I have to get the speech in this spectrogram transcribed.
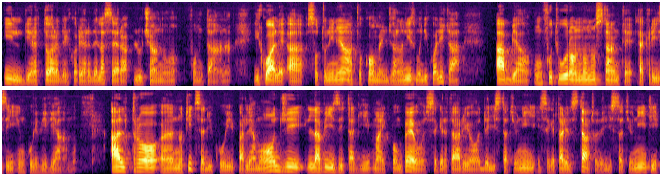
il direttore del Corriere della Sera Luciano Fontana, il quale ha sottolineato come il giornalismo di qualità abbia un futuro nonostante la crisi in cui viviamo. Altra eh, notizia di cui parliamo oggi, la visita di Mike Pompeo, il segretario, Uniti, il segretario di Stato degli Stati Uniti,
